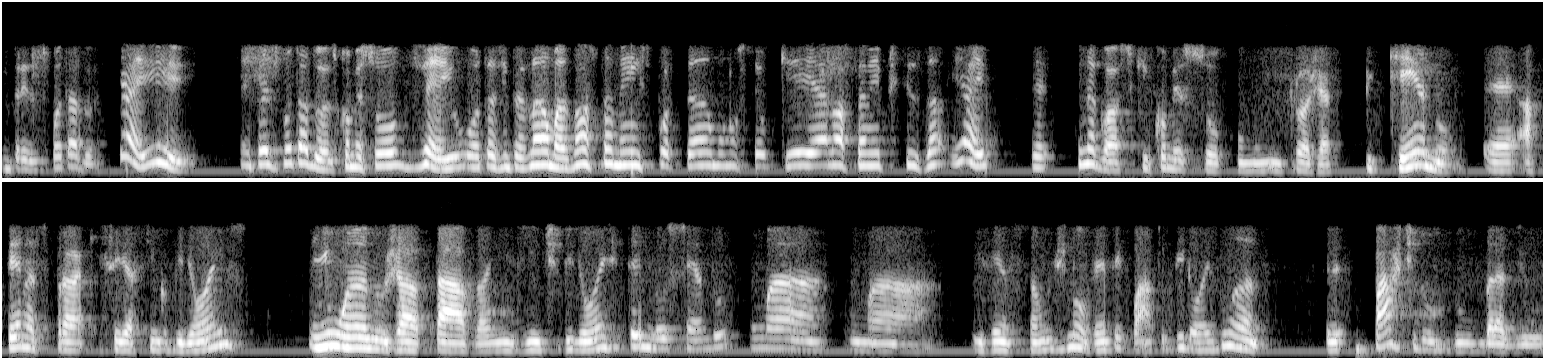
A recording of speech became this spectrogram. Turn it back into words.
empresas exportadoras. E aí, empresas exportadoras. Começou, veio outras empresas, não, mas nós também exportamos, não sei o quê, nós também precisamos. E aí, é, um negócio que começou como um projeto pequeno, é, apenas para que seria 5 bilhões, em um ano já estava em 20 bilhões e terminou sendo uma, uma isenção de 94 bilhões no ano. Parte do, do Brasil,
